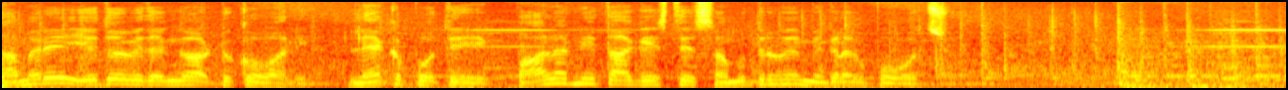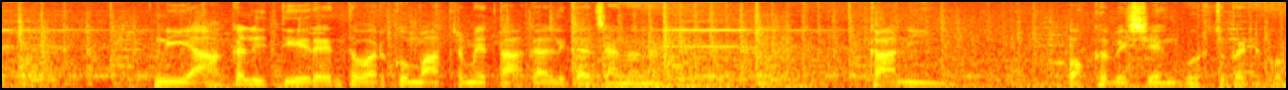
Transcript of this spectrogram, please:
తమరే ఏదో విధంగా అడ్డుకోవాలి. లేకపోతే పాలన్నీ తాగేస్తే సముద్రమే మిగలకపోవచ్చు. నీ ఆకలి తీరేంత వరకు మాత్రమే తాగాలి గజానన. కానీ ఒక విషయం గుర్తుపెట్టుకో.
